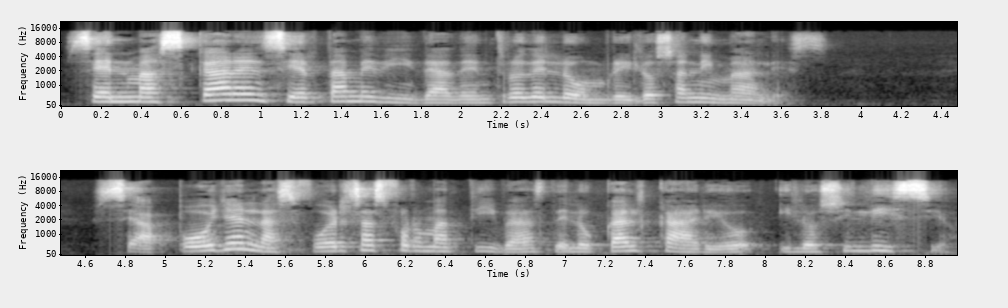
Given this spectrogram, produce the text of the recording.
se enmascara en cierta medida dentro del hombre y los animales. Se apoya en las fuerzas formativas de lo calcáreo y lo silicio.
